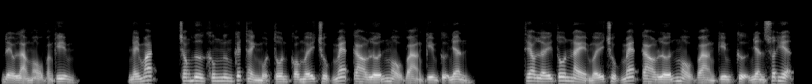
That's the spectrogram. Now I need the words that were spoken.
đều là màu vàng kim. Nháy mắt, trong hư không ngưng kết thành một tôn có mấy chục mét cao lớn màu vàng kim cự nhân theo lấy tôn này mấy chục mét cao lớn màu vàng kim cự nhân xuất hiện,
